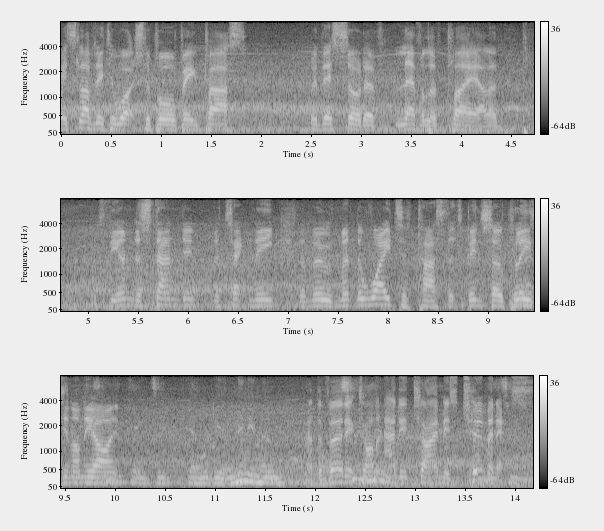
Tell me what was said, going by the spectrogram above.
It's lovely to watch the ball being passed with this sort of level of play, Alan. It's the understanding, the technique, the movement, the weight of pass that's been so pleasing on the eye. There will be a minimum. And the verdict on added time is two of minutes.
